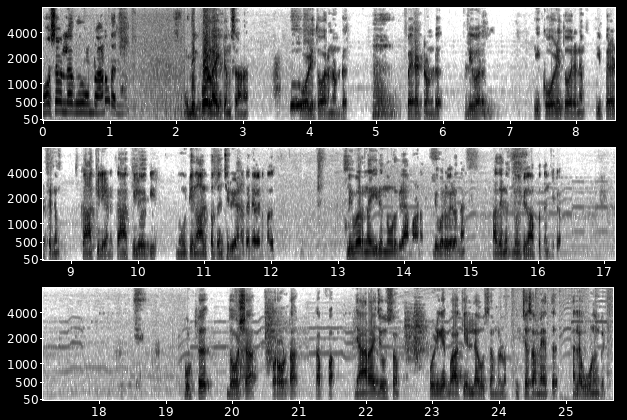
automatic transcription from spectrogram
മോശമല്ലാത്തത് കൊണ്ടാണ് വരുന്നത് ഇതിപ്പോൾ ഐറ്റംസ് ആണ്. കോഴി തോരനുണ്ട് പെരട്ടുണ്ട് ലിവർ ഈ കോഴി തോരനും ഈ പെരട്ടിനും കാക്കിലയാണ്. കാക്കിലോയ്ക്ക് നൂറ്റി നാൽപ്പത്തഞ്ച് രൂപയാണ് വില വരുന്നത്. ലിവറിന് ഇരുന്നൂറ് ഗ്രാമാണ് ലിവർ വരുന്നത്. അതിന് നൂറ്റി നാൽപ്പത്തഞ്ച് രൂപ. പുട്ട് ദോശ പൊറോട്ട കപ്പ. ഞായറാഴ്ച ദിവസം ഒഴികെ ബാക്കി എല്ലാ ദിവസങ്ങളിലും ഉച്ച സമയത്ത് നല്ല ഊണും കിട്ടും.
